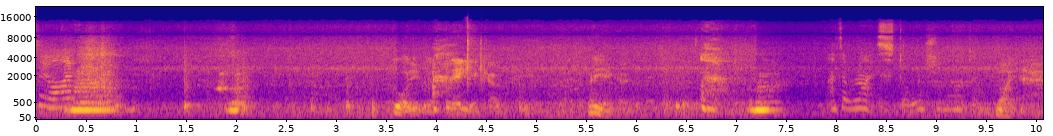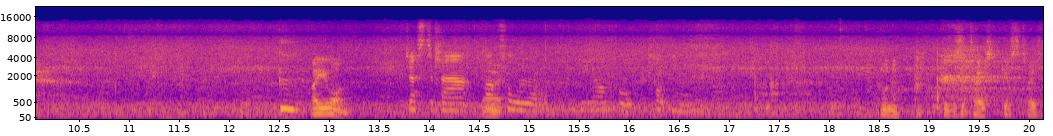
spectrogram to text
do. I Go on, you- there you go. There you go. I don't like stools. You know I don't. Right. Are you on? Just about. If Right. I fall off. Tottenham. Come on. Give us a taste. Give us a taste.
